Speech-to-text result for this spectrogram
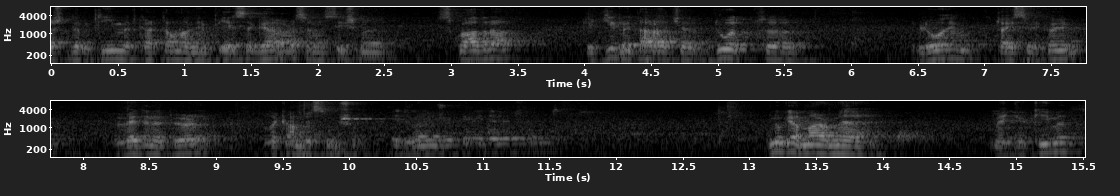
është dëmtimet, kartonat janë pjesë e garës, e nësishme, skuadra, të gjithë lojtarët që duhet të luajnë, të justifikojnë veten e tyre dhe kam besim shumë. I druheni gjykimit në fund? Nuk jam marrë me, me gjykimet,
